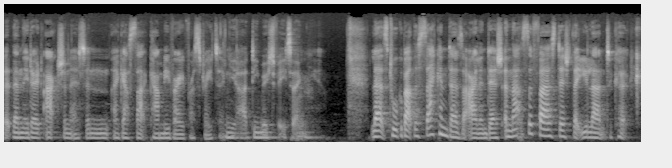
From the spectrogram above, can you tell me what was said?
but then they don't action it. And I guess that can be very frustrating. Yeah, demotivating. Yeah. Let's talk about the second desert island dish, and that's the first dish that you learned to cook.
